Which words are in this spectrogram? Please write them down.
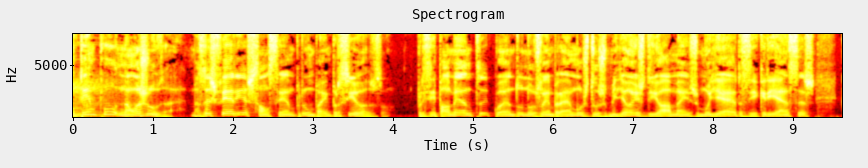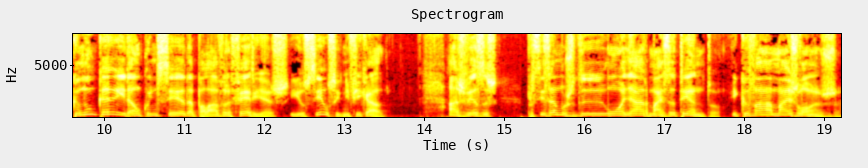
O tempo não ajuda, mas as férias são sempre um bem precioso. Principalmente quando nos lembramos dos milhões de homens, mulheres e crianças que nunca irão conhecer a palavra férias e o seu significado. Às vezes, precisamos de um olhar mais atento e que vá mais longe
